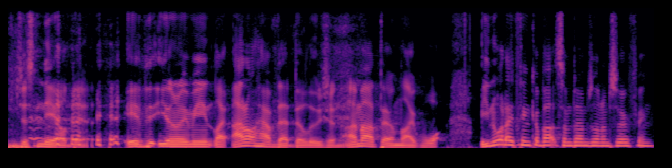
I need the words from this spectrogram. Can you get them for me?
just nailed it. if, you know what I mean? Like, I don't have that delusion. I'm out there, I'm like, what? You know what I think about sometimes when I'm surfing?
